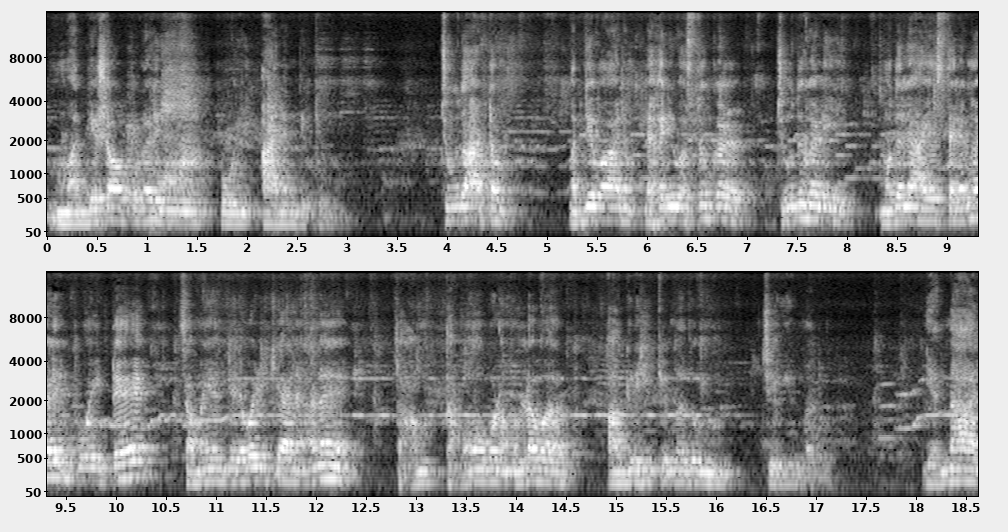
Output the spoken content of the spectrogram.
മദ്യഷോപ്പുകളിൽ പോയി ആനന്ദിക്കുന്നു. ചൂതാട്ടം മദ്യപാനം ലഹരി വസ്തുക്കൾ ചൂതുകളി മുതലായ സ്ഥലങ്ങളിൽ പോയിട്ട് സമയം ചിലവഴിക്കാനാണ് താം തമോ ഗുണമുള്ളവർ ആഗ്രഹിക്കുന്നതും ചെയ്യുന്നതും. എന്നാൽ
